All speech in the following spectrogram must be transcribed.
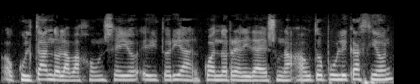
ocultándola bajo un sello editorial cuando en realidad es una autopublicación,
